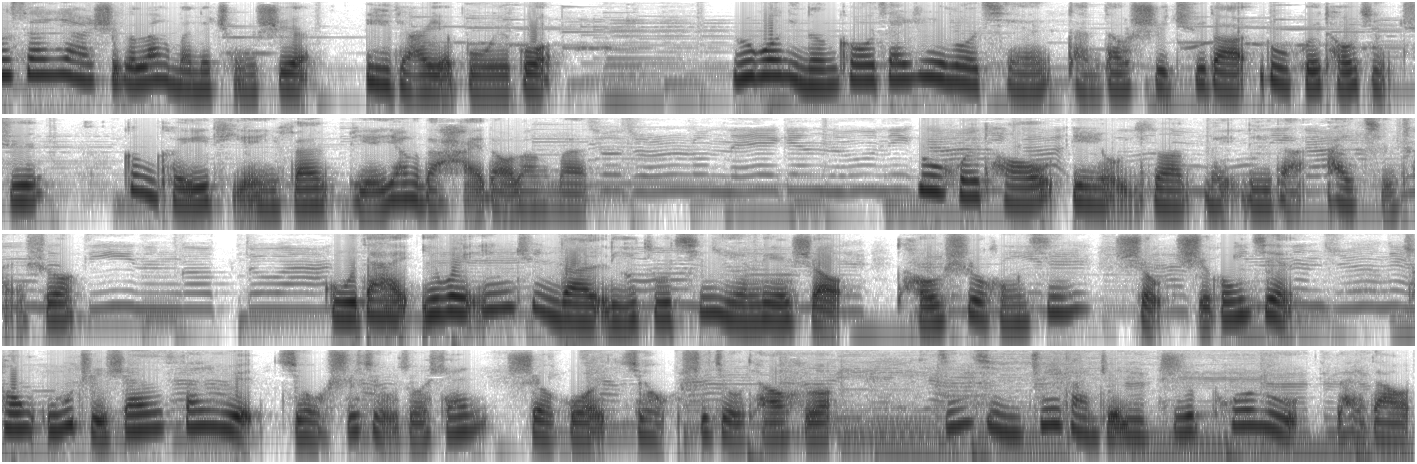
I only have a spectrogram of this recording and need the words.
说三亚是个浪漫的城市，一点也不为过。如果你能够在日落前赶到市区的鹿回头景区，更可以体验一番别样的海岛浪漫。鹿回头也有一个美丽的爱情传说。古代一位英俊的黎族青年猎手，头束红巾，手持弓箭，从五指山翻越九十九座山，涉过九十九条河，紧紧追赶着一只坡鹿，来到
